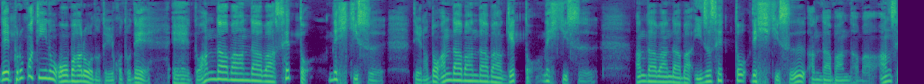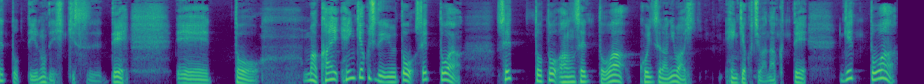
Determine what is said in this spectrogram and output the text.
で、プロパティのオーバーロードということで、えっ、ー、と、アンダーバーアンダーバーセットで引数っていうのと、アンダーバーアンダーバーゲットで引数、アンダーバーアンダーバー isset で引数、アンダーバーアンダーバー unset っていうので引数で、えー、っと、まあ、返却値で言うと、セットは、セットとアンセットは、こいつらには返却値はなくて、ゲットは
